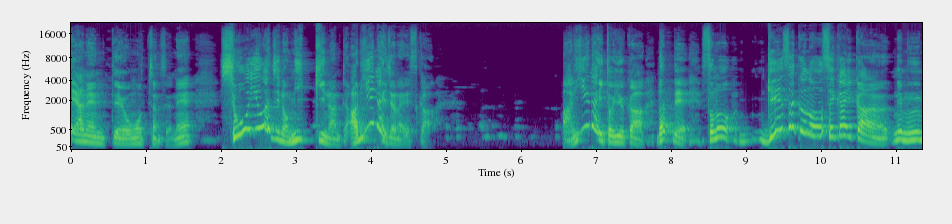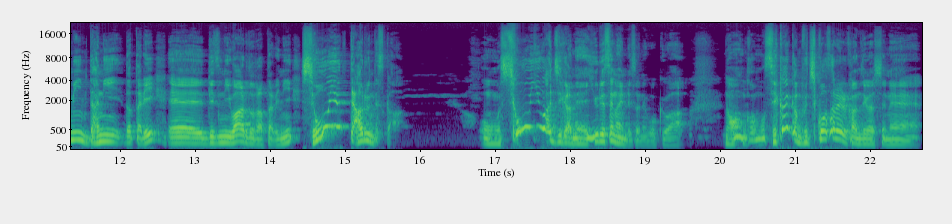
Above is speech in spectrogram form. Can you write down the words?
べいやねんって思っちゃうんですよね。醤油味のミッキーなんてありえないじゃないですか。ありえないというか、だって、その原作の世界観、ね、ムーミン・ダニだったり、えー、ディズニーワールドだったりに、醤油ってあるんですか？醤油味がね、許せないんですよね、僕は。なんかもう世界観ぶち壊される感じがしてね。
